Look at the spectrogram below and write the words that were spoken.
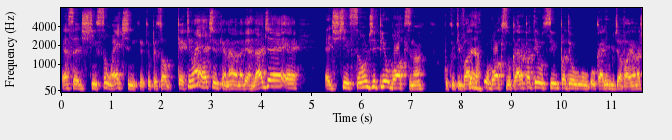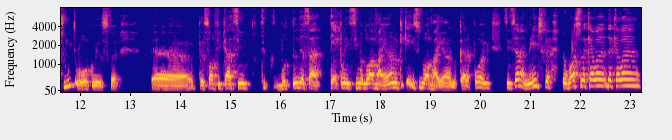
essa distinção étnica que o pessoal quer, que não é étnica, né? Na verdade é, é, é distinção de P.O. Box, né? Porque o que vale é, é o P.O. Box do cara para ter o símbolo, para ter o, o, carimbo de Havaiana. Acho muito louco isso, cara. É, o pessoal ficar assim, botando essa tecla em cima do havaiano. O que, que, é isso do havaiano, cara? Pô, sinceramente, cara, eu gosto daquela, daquela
